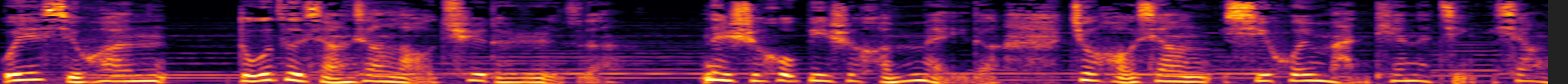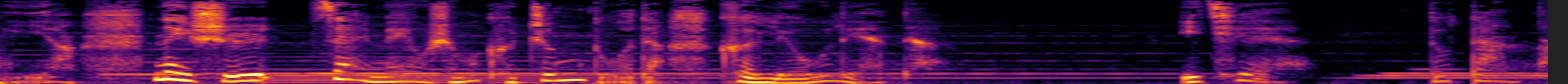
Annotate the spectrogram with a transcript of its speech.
我也喜欢独自想象老去的日子。那时候必是很美的，就好像夕辉满天的景象一样。那时再没有什么可争夺的、可留恋的，一切都淡了，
